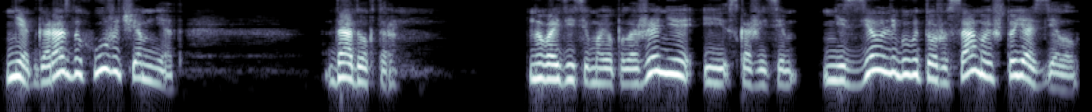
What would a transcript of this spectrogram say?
Нет, гораздо хуже, чем нет. Да, доктор. Но войдите в мое положение и скажите, не сделали бы вы то же самое, что я сделал?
